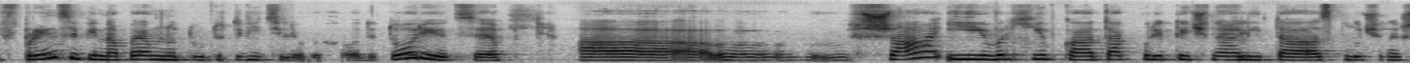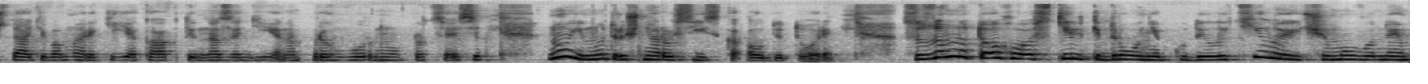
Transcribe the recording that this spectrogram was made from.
в принципі, напевно, тут дві цільових аудиторії: це США і верхівка, так політична еліта Сполучених Штатів Америки, яка активно задіяна в переговорному процесі. Ну і внутрішня російська аудиторія. Стосовно того, скільки дронів куди летіло і чому вони.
